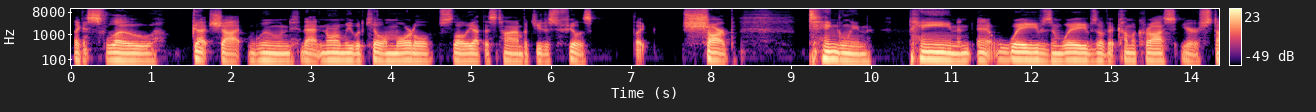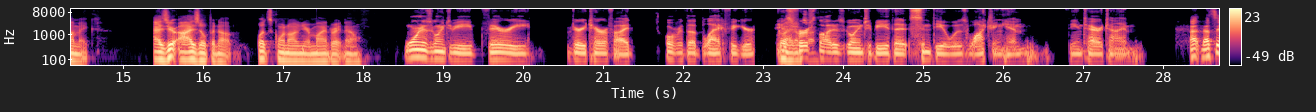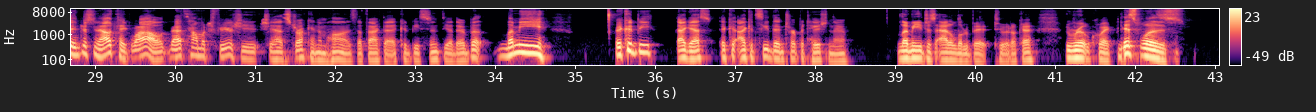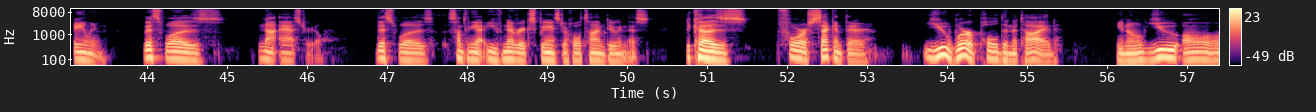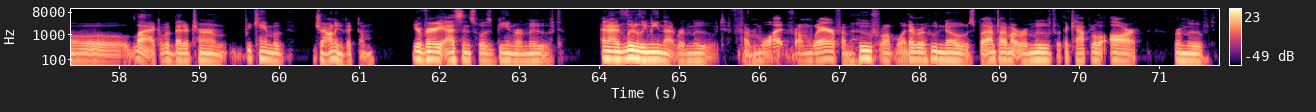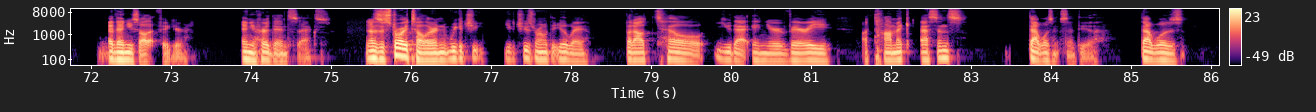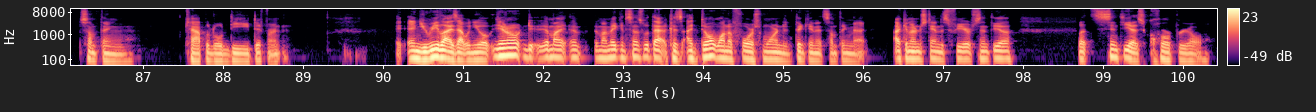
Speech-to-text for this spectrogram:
like a slow gut shot wound that normally would kill a mortal slowly at this time, but you just feel this like sharp, tingling pain and, and it waves and waves of it come across your stomach. As your eyes open up, what's going on in your mind right now? Warren is going to be very, very terrified over the black figure. His ahead, first thought is going to be that Cynthia was watching him the entire time. That, that's an interesting outtake. Wow, that's how much fear she she has struck in him, huh? Is the fact that it could be Cynthia there. But let me, it could be. I guess it I could see the interpretation there. Let me just add a little bit to it, okay? Real quick. This was alien. This was not astral. This was something that you've never experienced your whole time doing this. Because for a second there, you were pulled in a tide. You know, you all lack of a better term became a drowning victim. Your very essence was being removed and I literally mean that removed from mm. what, from where, from who, from whatever, who knows. But I'm talking about removed with a capital R, removed. And then you saw that figure, and you heard the insects. And as a storyteller, and we could choo- you could choose to run with it either way, but I'll tell you that in your very atomic essence, that wasn't Cynthia. That was something capital D different and you realize that when you you know am i am i making sense with that? Because i don't want to force warren into thinking it's something that i can understand his fear of cynthia but cynthia is corporeal.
